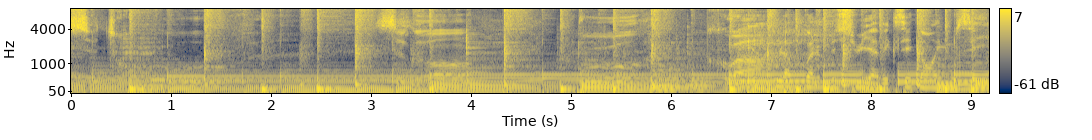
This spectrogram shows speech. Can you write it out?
Se trouve ce grand pourquoi? La poêle me suit avec ses dents émoussées,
